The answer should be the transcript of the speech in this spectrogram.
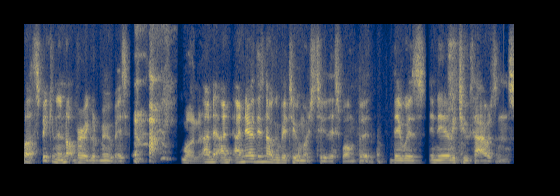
Well, speaking of not very good movies, Come on. now. And, and I know there's not going to be too much to this one, but there was in the early 2000s,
